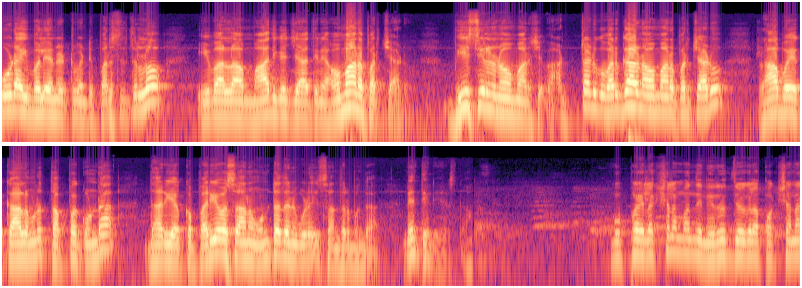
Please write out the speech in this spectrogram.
కూడా ఇవ్వలేనటువంటి పరిస్థితుల్లో ఇవాళ మాదిగ జాతిని అవమానపరిచాడు. బీసీలను అవమాన అట్టడుగు వర్గాలను అవమానపరిచాడు. రాబోయే కాలంలో తప్పకుండా దాని యొక్క పర్యవసానం ఉంటుందని కూడా ఈ సందర్భంగా నేను తెలియజేస్తాను. ముప్పై లక్షల మంది నిరుద్యోగుల పక్షాన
